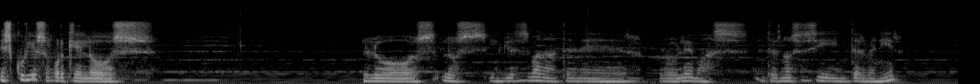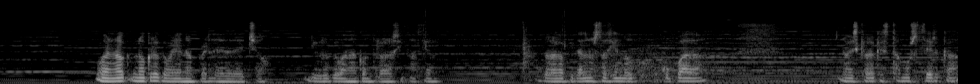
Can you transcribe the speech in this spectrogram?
es curioso porque los, los, los ingleses van a tener problemas. Entonces no sé si intervenir. Bueno, no, creo que vayan a perder, de hecho. Yo creo que van a controlar la situación. la capital no está siendo ocupada. ¿No veis que ahora que estamos cerca?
